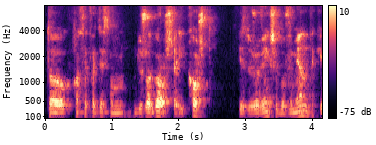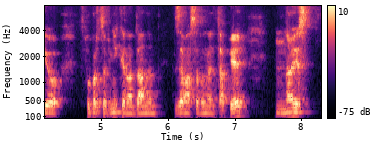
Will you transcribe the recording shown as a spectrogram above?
to konsekwencje są dużo gorsze i koszt jest dużo większy, bo wymiana takiego współpracownika na danym zaawansowanym etapie, no jest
